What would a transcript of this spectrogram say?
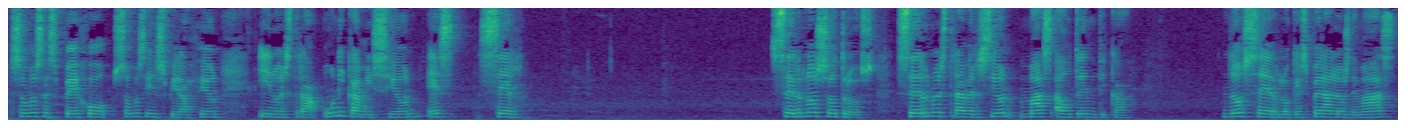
Somos espejo, somos inspiración y nuestra única misión es ser ser nosotros, ser nuestra versión más auténtica, no ser lo que esperan los demás,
